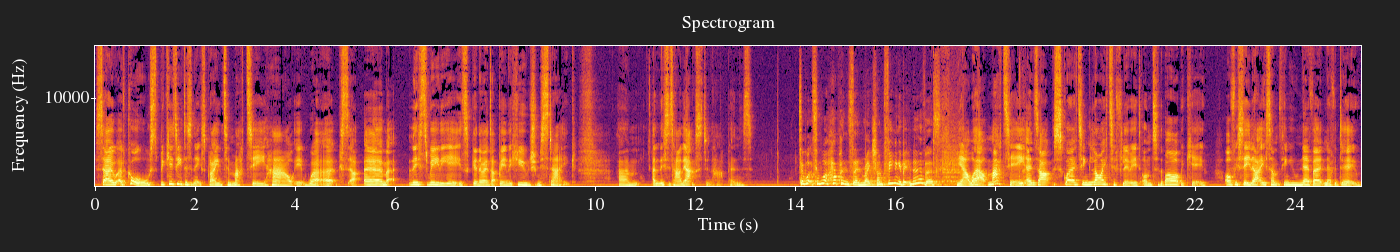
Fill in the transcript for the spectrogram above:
so of course, because he doesn't explain to Matty how it works, uh, um, this really is going to end up being a huge mistake. Um, and this is how the accident happens. So what? So what happens then, Rachel? I'm feeling a bit nervous. Yeah, well, Matty ends up squirting lighter fluid onto the barbecue. Obviously, that is something you never, never do.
